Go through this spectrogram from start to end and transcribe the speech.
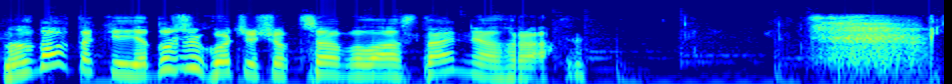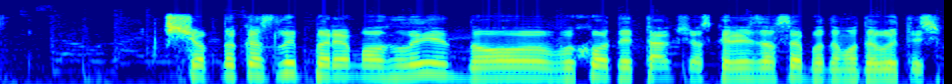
Ну, знов таки, я дуже хочу, щоб це була остання гра. Щоб ну, козли перемогли, але виходить так, що, скоріш за все, будемо дивитись.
